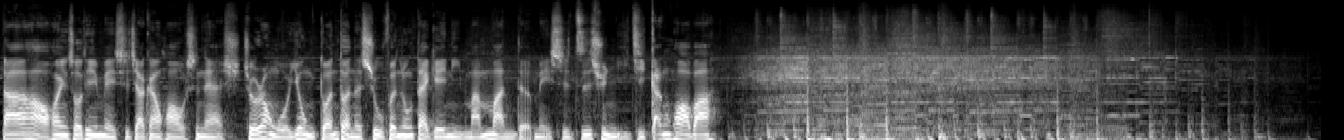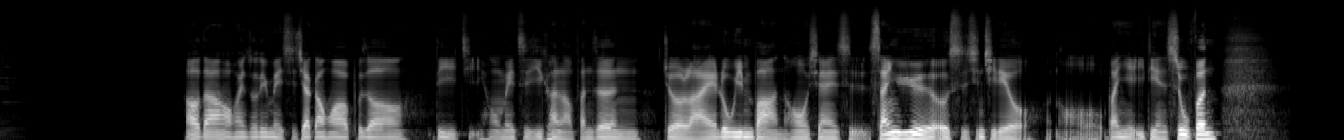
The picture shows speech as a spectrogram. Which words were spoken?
大家好，欢迎收听美食加干话，我是 Nash，就让我用短短的十五分钟带给你满满的美食资讯以及干话吧。Hello，大家好，欢迎收听美食加干话，不知道第几集，我没仔细看了，反正就来录音吧。然后现在是三月二十星期六，然后半夜一点十五分，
